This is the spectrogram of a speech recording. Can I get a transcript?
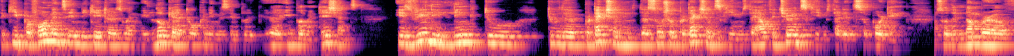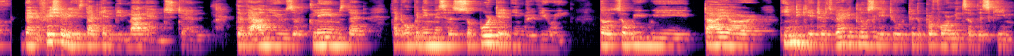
the key performance indicators when we look at OpenIMIS impl- uh, implementations is really linked to, to the protection, the social protection schemes, the health insurance schemes that it's supporting. So the number of beneficiaries that can be managed and the values of claims that, that OpenIMIS has supported in reviewing. So, so we, we tie our indicators very closely to, to the performance of the scheme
